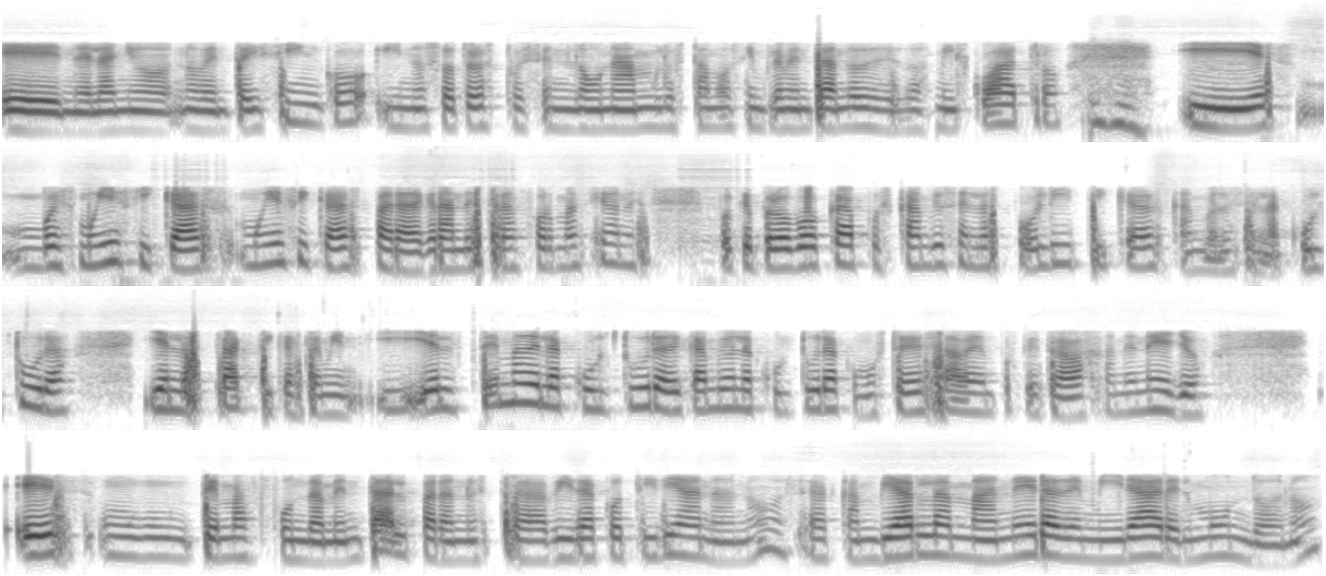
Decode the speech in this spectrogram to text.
eh, en el año 95 y nosotros pues en la UNAM lo estamos implementando desde 2004 y es pues muy eficaz, muy eficaz para grandes transformaciones porque provoca pues cambios en las políticas, cambios en la cultura y en las prácticas también. Y el tema de la cultura, de cambio en la cultura, como ustedes saben porque trabajan en ello, es un tema fundamental para nuestra vida cotidiana, ¿no? O sea, cambiar la manera de mirar el mundo, ¿no?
